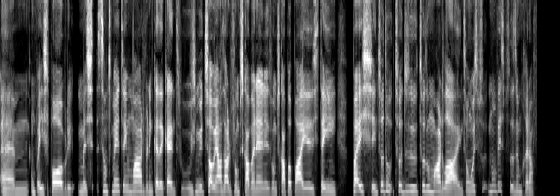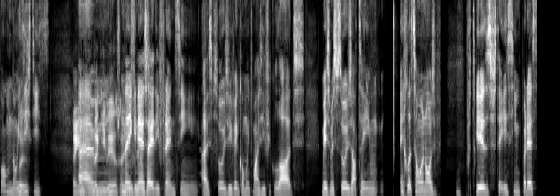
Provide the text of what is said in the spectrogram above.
um, um país pobre, mas São Tomé tem uma árvore em cada canto. Os miúdos sobem às árvores, vão buscar bananas, vão buscar papaias, tem peixe em todo, todo, todo o mar lá. Então pessoas- não vês pessoas a morrer à fome, não Pois. existe isso. Em- na Um, Guiné já é na diferente. Guiné já é diferente, sim. As pessoas vivem com muito mais dificuldades. Mesmo as pessoas já têm, em relação a nós portugueses, têm assim, parece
